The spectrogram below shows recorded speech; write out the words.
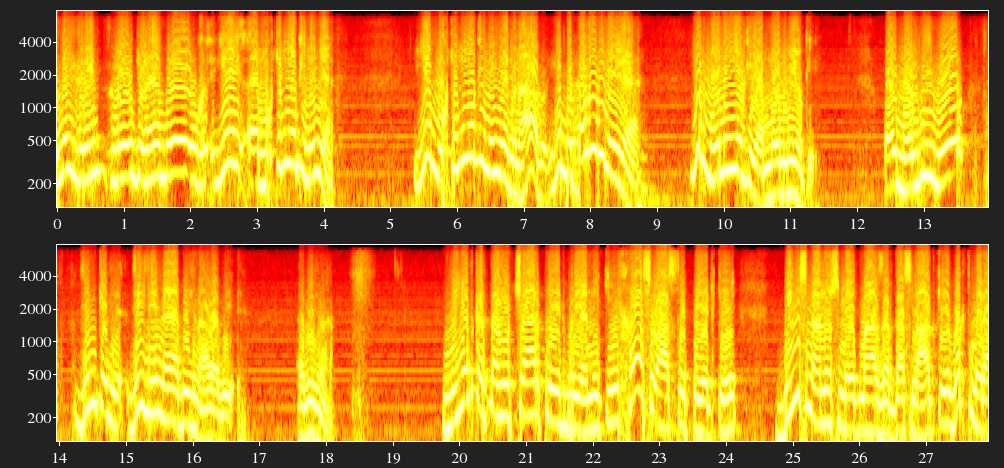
نہیں غریب لوگ جو ہیں وہ یہ مختلفوں کی نہیں ہے۔ یہ مختلفوں کی نہیں ہے جناب، یہ بٹوں کی بھی نہیں ہے۔ یہ مولویوں کی ہے، مولویوں کی۔ اور مولوی وہ جن کے جی جی میں ابھی جناب، ابھی ابھی جناب۔ نیت کرتا ہوں چار پلیٹ بریانی کی، خاص واسطے پیٹ کے۔ بیس نانوں سمیت ماں زردہ سلاد کے۔ وقت میرا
